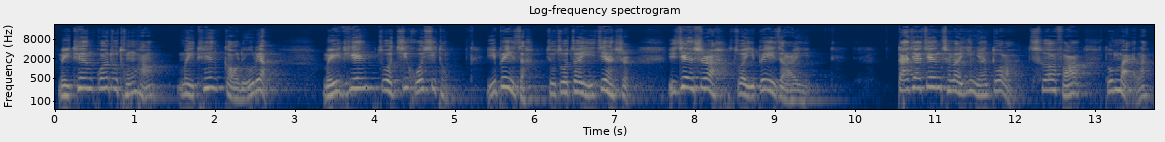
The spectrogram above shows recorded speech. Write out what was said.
每天关注同行，每天搞流量，每天做激活系统，一辈子就做这一件事，一件事啊，做一辈子而已。大家坚持了一年多了，车房都买了，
